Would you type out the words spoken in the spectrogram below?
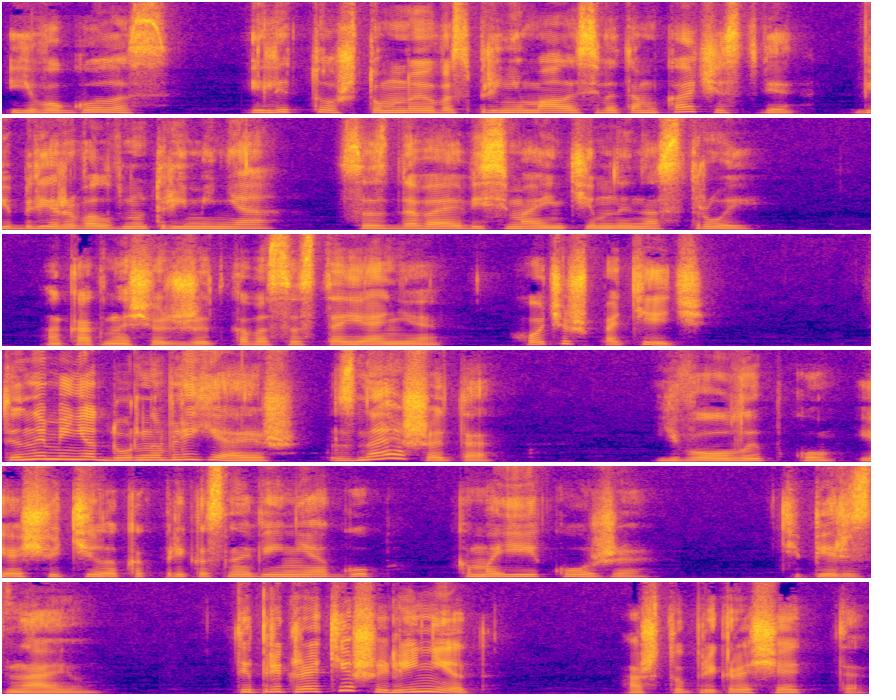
Его голос, или то, что мною воспринималось в этом качестве, вибрировал внутри меня, создавая весьма интимный настрой. «А как насчет жидкого состояния? Хочешь потечь?» «Ты на меня дурно влияешь. Знаешь это?» Его улыбку я ощутила как прикосновение губ к моей коже. Теперь знаю. Ты прекратишь или нет? А что прекращать-то,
